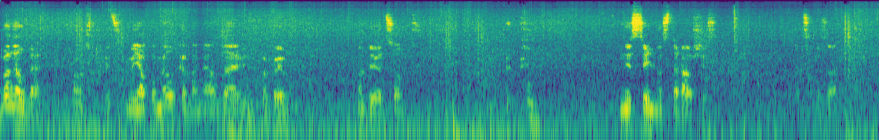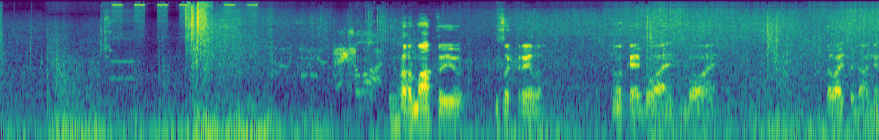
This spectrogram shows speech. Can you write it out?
в НЛД. Моя помилка на НЛД, він пробив на 900. Не сильно старавшись. Так сказати. Гарматою закрили. Ну окей, буває, буває. Давайте далі.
